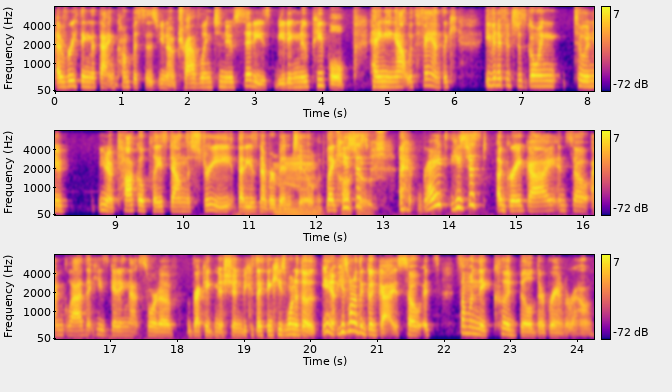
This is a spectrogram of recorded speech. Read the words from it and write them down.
everything that that encompasses, you know, traveling to new cities, meeting new people, hanging out with fans. Like even if it's just going to a new you know taco place down the street that he's never been mm, to like tacos. he's just right he's just a great guy and so i'm glad that he's getting that sort of recognition because i think he's one of the you know he's one of the good guys so it's someone they could build their brand around.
